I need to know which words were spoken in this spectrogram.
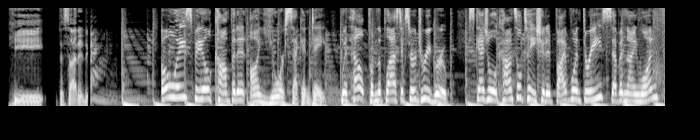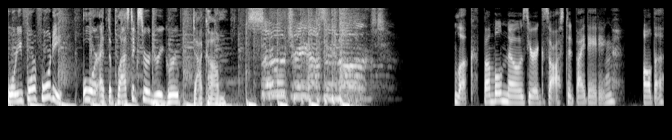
he decided to. Always feel confident on your second date. With help from the Plastic Surgery Group, schedule a consultation at 513-791-4440 or at theplasticsurgerygroup.com. Surgery has an art. Look, Bumble knows you're exhausted by dating. All the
